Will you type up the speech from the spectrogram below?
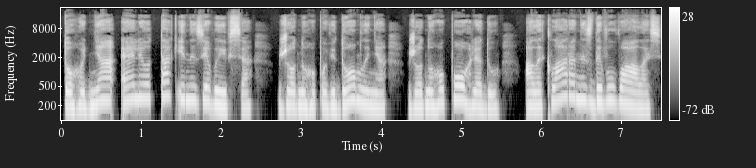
Того дня Еліот так і не з'явився, жодного повідомлення, жодного погляду, але Клара не здивувалась,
